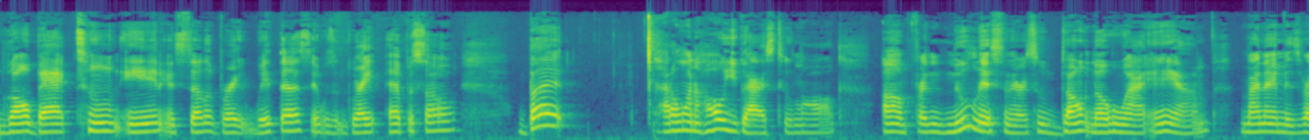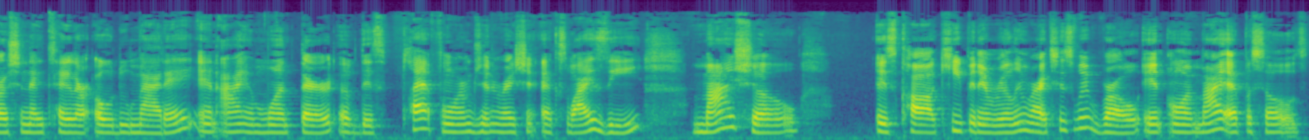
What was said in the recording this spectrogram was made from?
go back, tune in, and celebrate with us. It was a great episode. But I don't want to hold you guys too long. Um, for new listeners who don't know who I am, my name is Roshanee Taylor Odumade, and I am one third of this platform, Generation XYZ. My show is called Keeping It Real and Righteous with Ro, and on my episodes,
